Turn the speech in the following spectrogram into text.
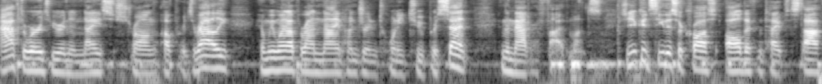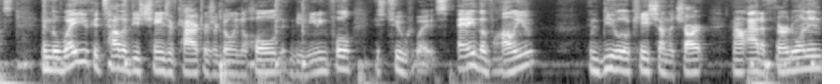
Afterwards, we were in a nice, strong upwards rally and we went up around 922% in the matter of five months. So you could see this across all different types of stocks. And the way you could tell that these change of characters are going to hold and be meaningful is two ways. A, the volume, and B, the location on the chart. And I'll add a third one in.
